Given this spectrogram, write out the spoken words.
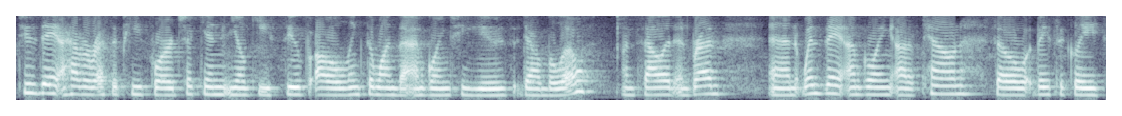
Tuesday, I have a recipe for chicken gnocchi soup. I'll link the one that I'm going to use down below on salad and bread. And Wednesday, I'm going out of town, so basically,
